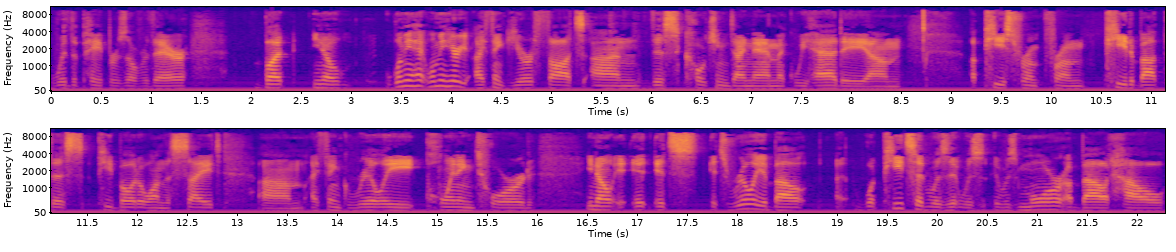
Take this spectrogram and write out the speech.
with the papers over there. But you know, let me ha- let me hear I think your thoughts on this coaching dynamic. We had a um, a piece from from Pete about this, Pete Bodo on the site. Um, I think really pointing toward, you know, it, it, it's it's really about what Pete said was it was it was more about how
